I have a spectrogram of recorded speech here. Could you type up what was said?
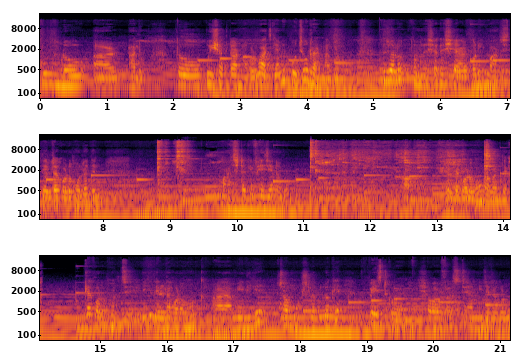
কুমড়ো আর আলু। তো পুঁই শাকটা রান্না করব। আজকে আমি প্রচুর রান্না করব। তো চলো, তোমাদের সাথে শেয়ার করি। মাছ তেলটা গরম হলে দেন মাছটাকে ভেজে নেব। তেলটা গরম আবার দেখা তেলটা গরম হচ্ছে, এদিকে তেলটা গরম হোক, আর আমি এদিকে সব মশলাগুলোকে পেস্ট করে নিই। সবার ফার্স্টে আমি যেটা করব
